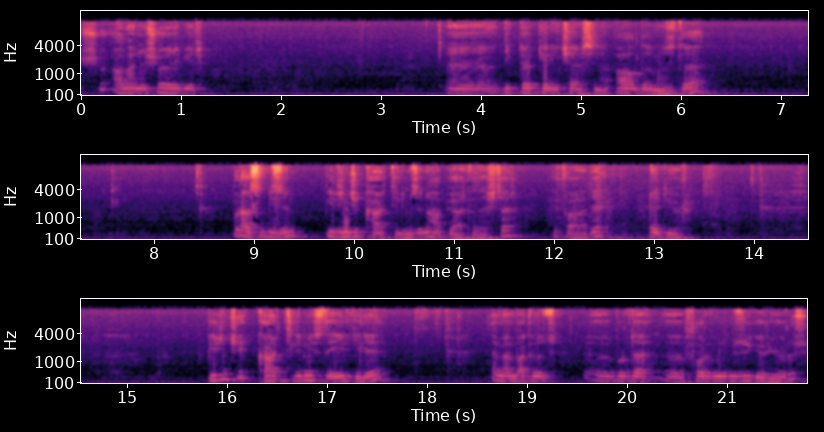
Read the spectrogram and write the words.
şu alanı şöyle bir e, dikdörtgen içerisine aldığımızda burası bizim birinci kartilimizi ne yapıyor arkadaşlar? ifade ediyor. Birinci kartilimizle ilgili hemen bakınız e, burada e, formülümüzü görüyoruz.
